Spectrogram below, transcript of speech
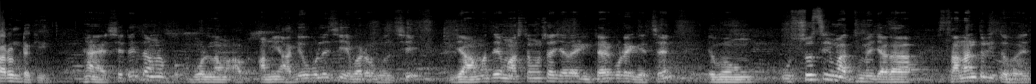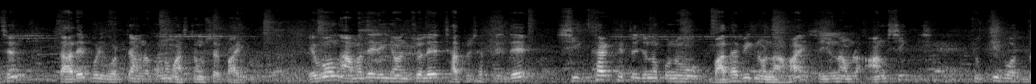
কারণটা কি? হ্যাঁ সেটাই তো আমরা বললাম। আমি আগেও বলেছি এবারও বলছি যে আমাদের মাস্টারমশাই যারা রিটায়ার করে গেছেন এবং উচ্চশ্রীর মাধ্যমে যারা স্থানান্তরিত হয়েছেন তাদের পরিবর্তে আমরা কোনো মাস্টারমশাই পাইনি। এবং আমাদের এই অঞ্চলের ছাত্রছাত্রীদের শিক্ষার ক্ষেত্রে যেন কোনো বাধাবিঘ্ন না হয় সেই জন্য আমরা আংশিক চুক্তিবদ্ধ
